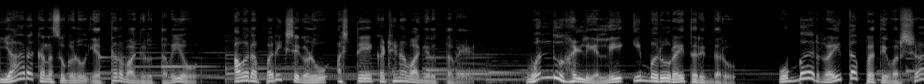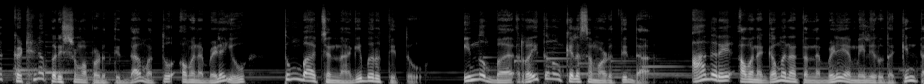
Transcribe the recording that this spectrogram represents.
ಯಾರ ಕನಸುಗಳು ಎತ್ತರವಾಗಿರುತ್ತವೆಯೋ, ಅವರ ಪರೀಕ್ಷೆಗಳು ಅಷ್ಟೇ ಕಠಿಣವಾಗಿರುತ್ತವೆ. ಒಂದು ಹಳ್ಳಿಯಲ್ಲಿ ಇಬ್ಬರು ರೈತರಿದ್ದರು. ಒಬ್ಬ ರೈತ ಪ್ರತಿ ವರ್ಷ ಕಠಿಣ ಪರಿಶ್ರಮ ಪಡುತ್ತಿದ್ದ ಮತ್ತು ಅವನ ಬೆಳೆಯು ತುಂಬಾ ಚೆನ್ನಾಗಿ ಬರುತ್ತಿತ್ತು. ಇನ್ನೊಬ್ಬ ರೈತನು ಕೆಲಸ ಮಾಡುತ್ತಿದ್ದ. ಆದರೆ ಅವನ ಗಮನ ತನ್ನ ಬೆಳೆಯ ಮೇಲಿರುವುದಕ್ಕಿಂತ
